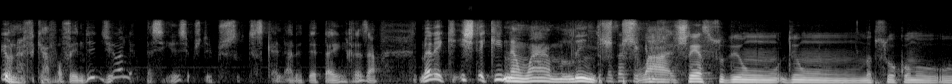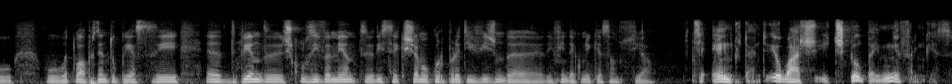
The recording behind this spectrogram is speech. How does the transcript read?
Eu não ficava ofendido, dizia, olha, paciência, os tipos se calhar até têm razão. Mas é que isto aqui não há melindres pessoais. o sucesso de, um, de um, uma pessoa como o, o, atual presidente do PSD uh, depende exclusivamente disso é que chama o corporativismo da, enfim, da comunicação social? É importante. Eu acho, e desculpem a minha franqueza,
